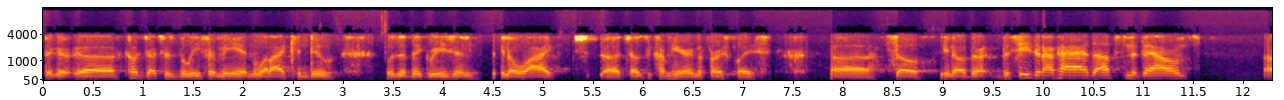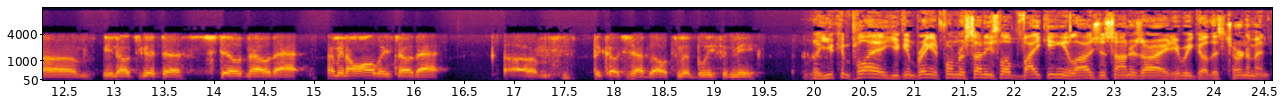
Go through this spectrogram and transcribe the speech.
the, uh, Coach Dutcher's belief in me and what I can do was a big reason, you know, why I uh, chose to come here in the first place. Uh, so, you know, the, the season I've had, the ups and the downs, um, you know, it's good to still know that. I mean, I'll always know that um, the coaches have the ultimate belief in me. Well, you can play. You can bring it. Former Sunnyslope Viking Elijah Saunders. All right, here we go. This tournament.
